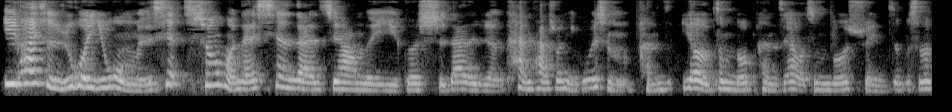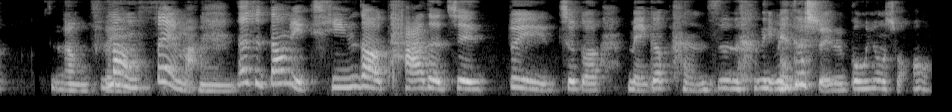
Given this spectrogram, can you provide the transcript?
一开始，如果以我们现生活在现在这样的一个时代的人看，他说你为什么盆子要有这么多盆子，要有这么多水，你这不是？浪费浪费嘛，但是当你听到他的这对这个每个盆子 里面的水的功用时候，哦，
